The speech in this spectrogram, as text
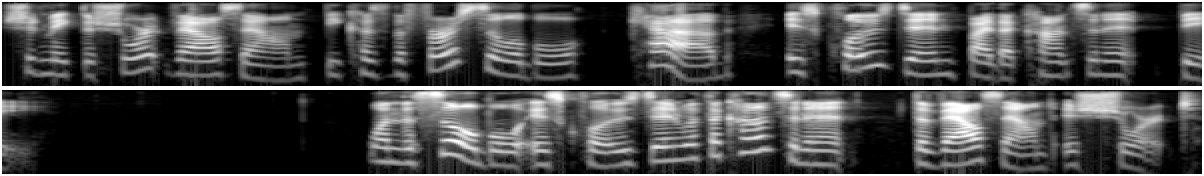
should make the short vowel sound because the first syllable, cab, is closed in by the consonant B. When the syllable is closed in with a consonant, the vowel sound is short.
